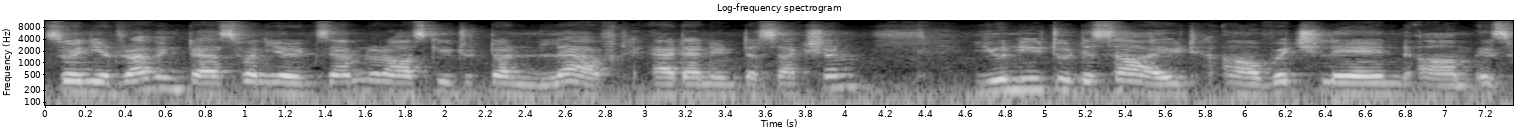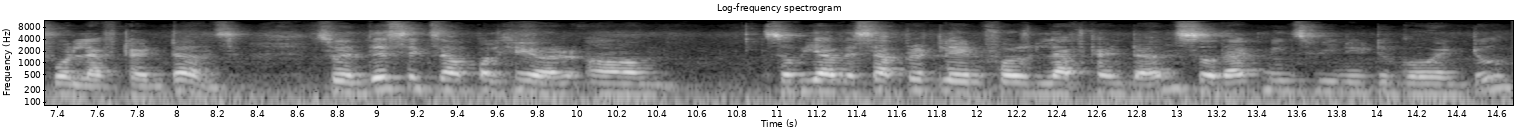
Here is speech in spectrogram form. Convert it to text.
So in your driving test, when your examiner asks you to turn left at an intersection, you need to decide uh, which lane um, is for left-hand turns. So in this example here, um, so we have a separate lane for left-hand turns. So that means we need to go into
